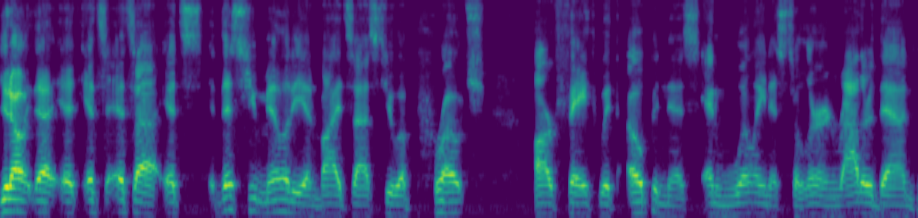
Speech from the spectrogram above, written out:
you know it, it's it's a it's this humility invites us to approach our faith with openness and willingness to learn rather than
